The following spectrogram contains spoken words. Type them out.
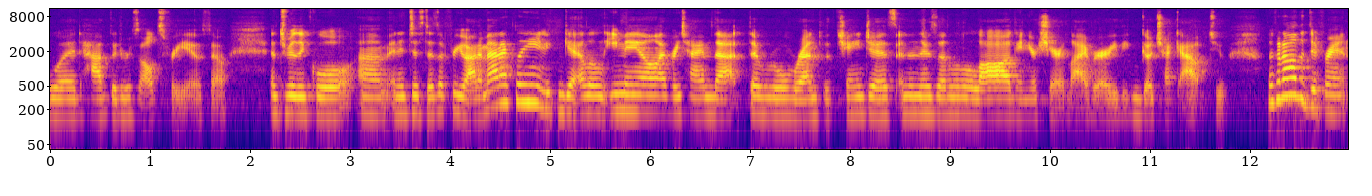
would have good results for you. So it's really cool um, and it just does it for you automatically and you can get a little email every time that the rule runs with changes and then there's a little log in your shared library that you can go check out to look at all the different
